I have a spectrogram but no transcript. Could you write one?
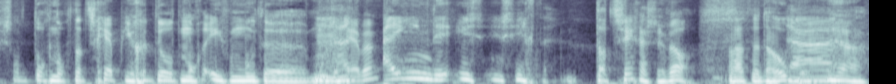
zal toch nog dat schepje geduld nog even moeten, moeten het hebben. einde is in zichten. Dat zeggen ze wel. laten we het hopen. Ja, Ja.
